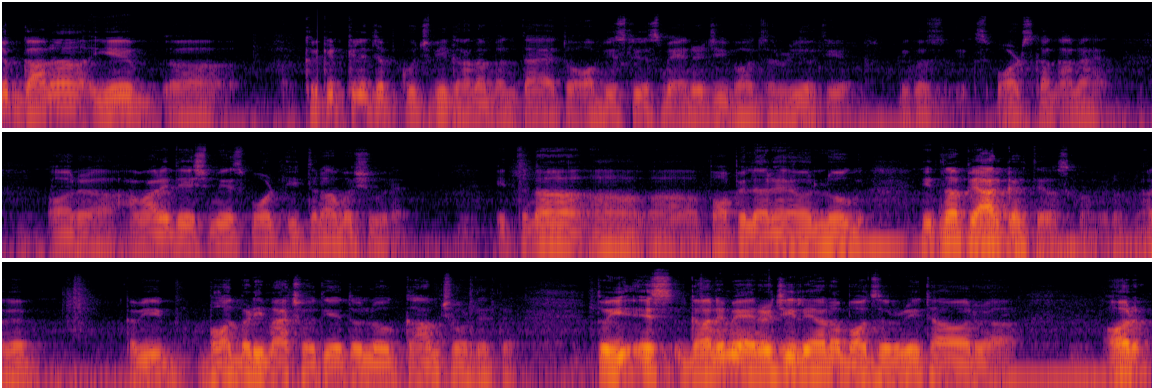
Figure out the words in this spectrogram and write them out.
जब गाना ये क्रिकेट के लिए जब कुछ भी गाना बनता है तो ऑब्वियसली उसमें एनर्जी बहुत ज़रूरी होती है बिकॉज़ एक स्पोर्ट्स का गाना है। और हमारे देश में स्पोर्ट इतना मशहूर है, इतना पॉपुलर है और लोग इतना प्यार करते हैं उसको यू नो अगर कभी बहुत बड़ी मैच होती है तो लोग काम छोड़ देते हैं। तो ये इस गाने में एनर्जी ले आना बहुत ज़रूरी था और और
